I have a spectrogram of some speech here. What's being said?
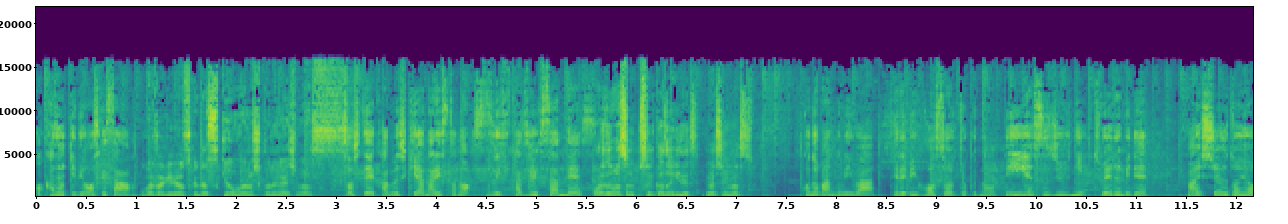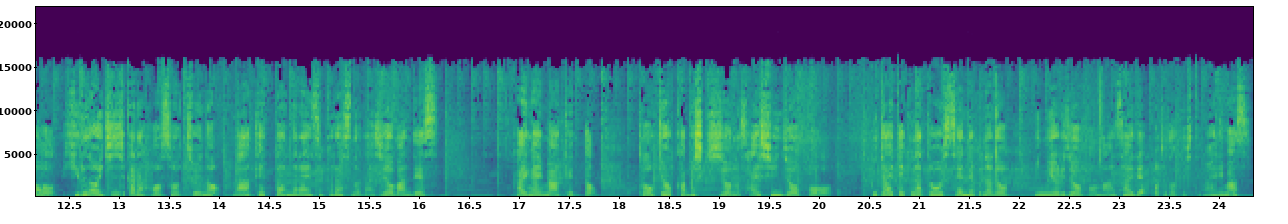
岡崎良介さん。岡崎良介です。今日もよろしくお願いします。そして株式アナリストの鈴木一之さんです。おはようございます鈴木一之です。よろしくお願いします。この番組はテレビ放送局の BS12-12 で毎週土曜昼の1時から放送中のマーケットアナライズプラスのラジオ版です。海外マーケット東京株式市場の最新情報具体的な投資戦略など耳寄り情報満載でお届けしてまいります。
